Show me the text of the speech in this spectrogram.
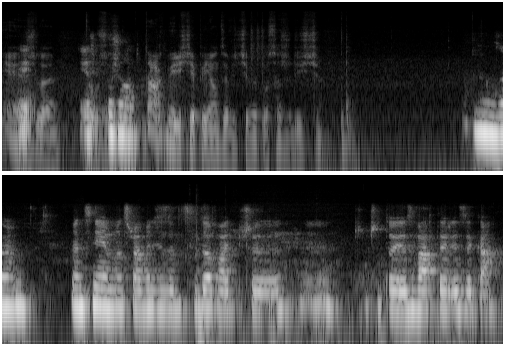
Nie jest źle. Jest w porządku. Tak, mieliście pieniądze, się wyposażyliście. Rozumiem. Więc nie wiem, no trzeba będzie zadecydować, czy, y, czy, czy to jest warte ryzyka,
